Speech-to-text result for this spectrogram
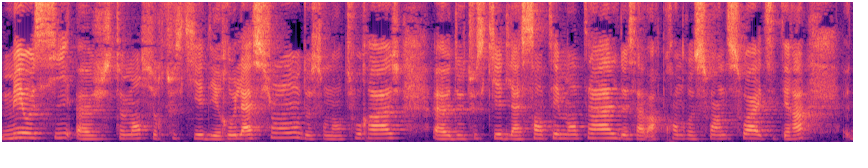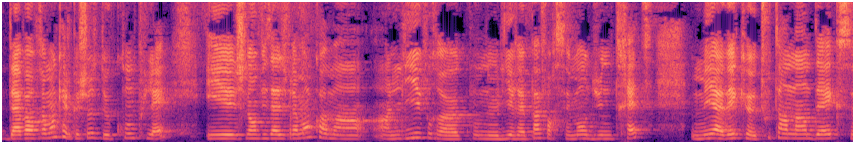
mais aussi euh, justement sur tout ce qui est des relations, de son entourage, de tout ce qui est de la santé mentale, de savoir prendre soin de soi, etc. D'avoir vraiment quelque chose de complet. Et je l'envisage vraiment comme un, un livre qu'on ne lirait pas forcément d'une traite, mais avec tout un index,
